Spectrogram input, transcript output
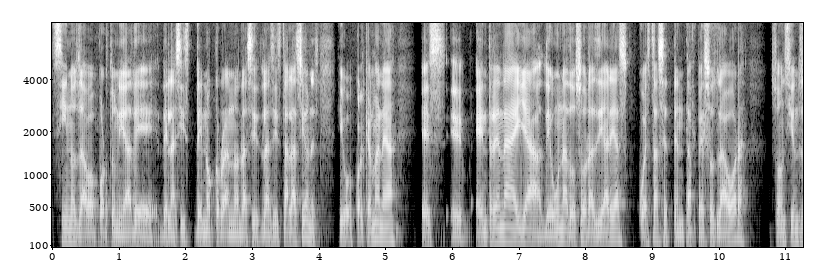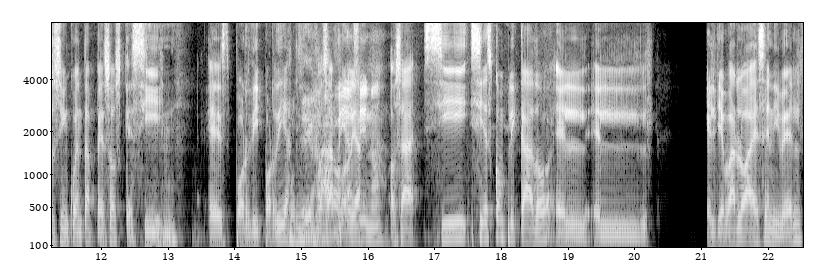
sí nos daba oportunidad de, de, las ins- de no cobrarnos las, las instalaciones. Digo, de cualquier manera, es, eh, entrena ella de una a dos horas diarias, cuesta 70 pesos la hora. Son 150 pesos que sí es por, di, por día. Por día, o sea, claro. por Día, día. sí, ¿no? O sea, sí, sí es complicado el, el, el llevarlo a ese nivel.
